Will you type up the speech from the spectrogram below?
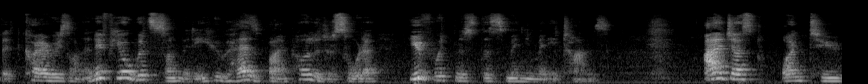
that carries on. And if you're with somebody who has bipolar disorder, you've witnessed this many, many times. I just want to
